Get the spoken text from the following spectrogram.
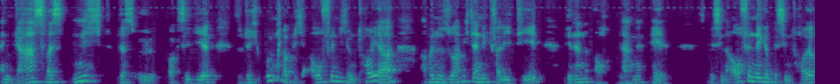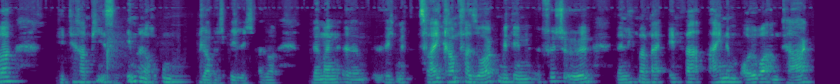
ein Gas, was nicht das Öl oxidiert. Das ist natürlich unglaublich aufwendig und teuer, aber nur so habe ich dann eine Qualität, die dann auch lange hält. Ist ein bisschen aufwendiger, ein bisschen teurer. Die Therapie ist immer noch unglaublich billig. Also wenn man äh, sich mit zwei Gramm versorgt mit dem Fischöl, dann liegt man bei etwa einem Euro am Tag.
